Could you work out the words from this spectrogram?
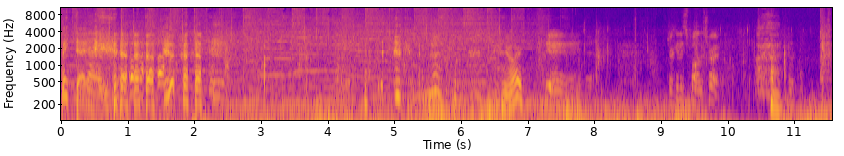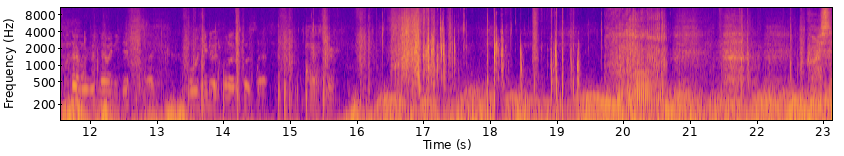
Big day. you alright? Yeah, yeah, yeah. you reckon this part of the track? we wouldn't know any different. Like, all we can do is follow the footsteps. Yeah, true. Christ.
